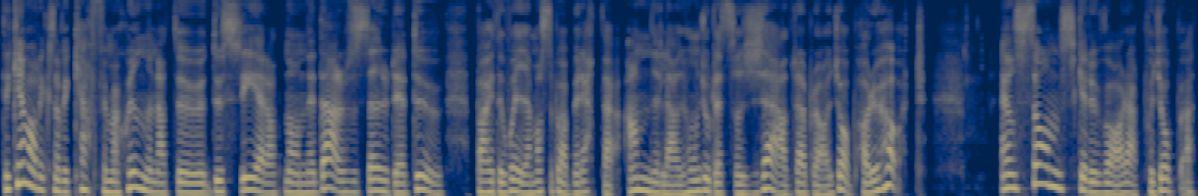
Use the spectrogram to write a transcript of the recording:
Det kan vara liksom vid kaffemaskinen att du, du ser att någon är där och så säger du det. Du, by the way, jag måste bara berätta, Angela, hon gjorde ett så jädra bra jobb. Har du hört? En sån ska du vara på jobbet.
